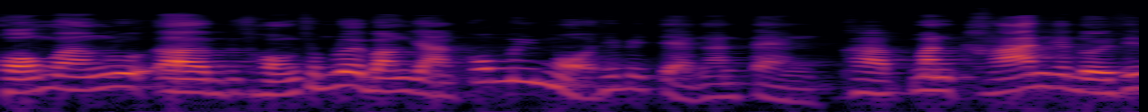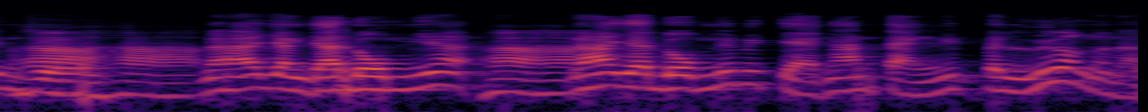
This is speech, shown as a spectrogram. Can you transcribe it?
ของบางรุ่นเอ่อของชำร่วยบางอย่างก็ไม่เหมาะที่ไปแจกงานแต่ง ครับมันค้านกันโดยสิ้นเชิงฮะฮะนะฮะอย่างยาดมเนี่ยฮะฮะ นะฮะยาดมนี่ไปแจกงานแต่งนี่เป็นเรื่องอะนะ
